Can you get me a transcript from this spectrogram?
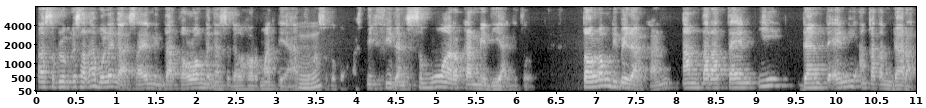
Uh, sebelum ke sana boleh nggak saya minta tolong dengan segala hormat ya, hmm. termasuk ke Kompas TV dan semua rekan media gitu tolong dibedakan antara TNI dan TNI Angkatan Darat.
